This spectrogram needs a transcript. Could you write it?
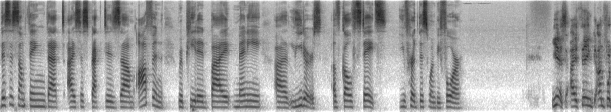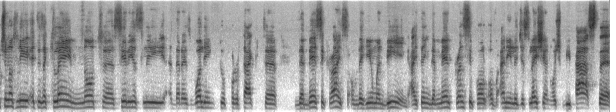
This is something that I suspect is um, often repeated by many uh, leaders of Gulf states. You've heard this one before. Yes, I think unfortunately it is a claim not uh, seriously that is willing to protect uh, the basic rights of the human being. I think the main principle of any legislation which be passed uh,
